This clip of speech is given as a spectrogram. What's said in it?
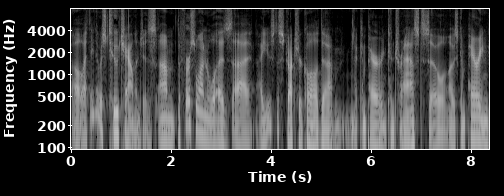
Oh, I think there was two challenges. Um, the first one was uh, I used a structure called um, compare and contrast. So I was comparing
